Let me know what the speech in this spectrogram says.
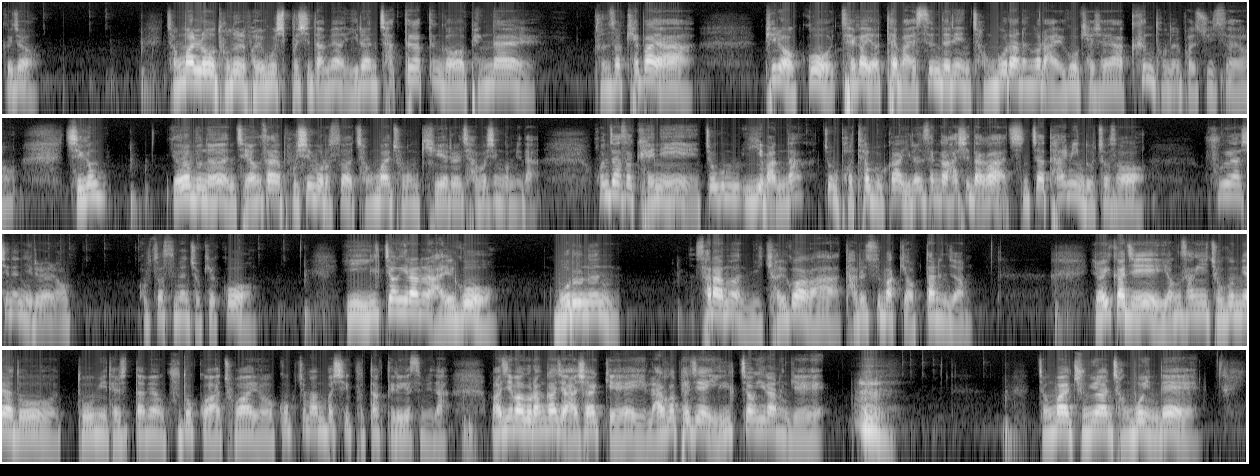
그죠? 정말로 돈을 벌고 싶으시다면 이런 차트 같은 거 백날 분석해봐야 필요 없고 제가 여태 말씀드린 정보라는 걸 알고 계셔야 큰 돈을 벌 수 있어요. 지금 여러분은 제 영상을 보심으로써 정말 좋은 기회를 잡으신 겁니다. 혼자서 괜히 조금 이게 맞나? 좀 버텨볼까? 이런 생각 하시다가 진짜 타이밍 놓쳐서 후회하시는 일을 없, 없었으면 좋겠고 이 일정이라는 알고 모르는 사람은 이 결과가 다를 수밖에 없다는 점. 여기까지 영상이 조금이라도 도움이 되셨다면 구독과 좋아요 꼭 좀 한 번씩 부탁드리겠습니다. 마지막으로 한 가지 아셔야 할 게 락업 해제 일정이라는 게 정말 중요한 정보인데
